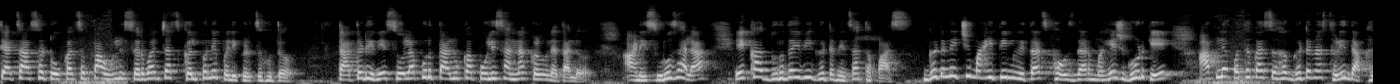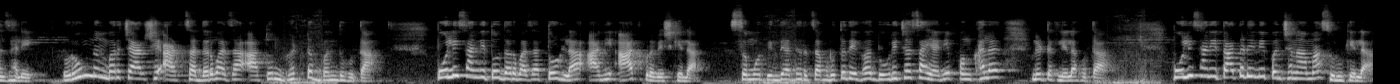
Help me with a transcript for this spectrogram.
त्याचं असं टोकाचं पाऊल सर्वांच्याच कल्पनेपलीकडचं होतं. तातडीने सोलापूर तालुका पोलिसांना कळवण्यात आलं आणि सुरू झाला एका दुर्दैवी घटनेचा तपास. घटनेची माहिती मिळताच फौजदार महेश घोडके आपल्या पथकासह घटनास्थळी दाखल झाले. रूम नंबर चारशे आठचा दरवाजा आतून घट्ट बंद होता. पोलिसांनी तो दरवाजा तोडला आणि आत प्रवेश केला. समोर विद्याधरचा मृतदेह दोरीच्या साह्याने पंखाला लटकलेला होता. पोलिसांनी तातडीने पंचनामा सुरू केला.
